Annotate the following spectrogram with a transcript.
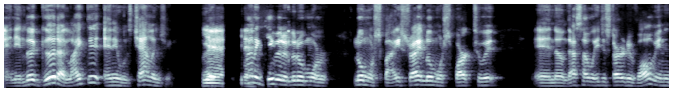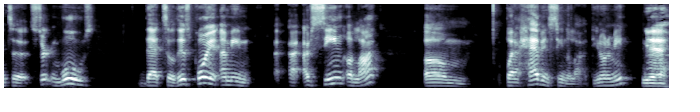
and it looked good, I liked it, and it was challenging. Right? Yeah, yeah. Kind of give it a little more, a little more spice, right? A little more spark to it, and um, that's how it just started evolving into certain moves that to this point, I mean, I, have seen a lot, um, but I haven't seen a lot. Do you know what I mean? Yeah,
